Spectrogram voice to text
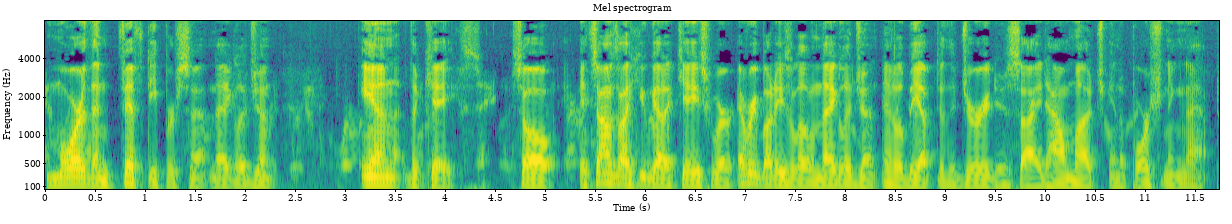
more than 50% negligent in the case. So it sounds like you've got a case where everybody's a little negligent, and it'll be up to the jury to decide how much in apportioning that.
